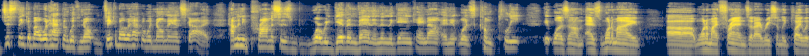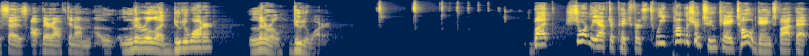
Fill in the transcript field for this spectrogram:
just think about what happened with no. Think about what happened with No Man's Sky. How many promises were we given then, and then the game came out, and it was complete. It was um as one of my uh one of my friends that I recently play with says uh, very often um literal uh, doo doo water, literal doo doo water. But shortly after Pitchford's tweet, publisher 2K told GameSpot that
